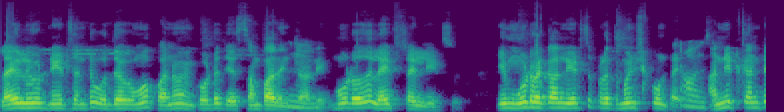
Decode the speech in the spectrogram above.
లైవ్లీహుడ్ నీడ్స్ అంటే ఉద్యోగము పనో ఇంకోటో చేసి సంపాదించాలి మూడోది లైఫ్ స్టైల్ నీడ్స్ ఈ మూడు రకాల నీడ్స్ ప్రతి మనిషికి ఉంటాయి. అన్నిటికంటే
